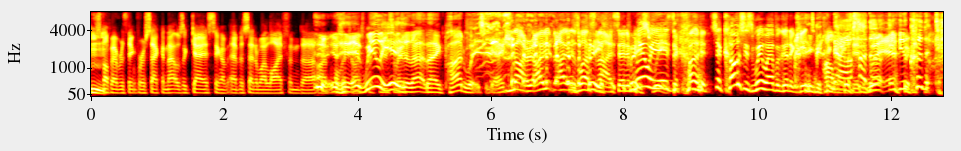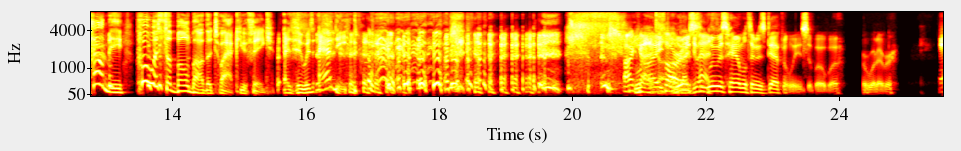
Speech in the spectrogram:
Mm. stop everything for a second. That was the gayest thing I've ever said in my life, and uh, it, really is profusely. a that like pod racing, actually. No, I, I, it was worse than that. I said it pretty really is the, co- it's the closest we were ever going to get to pole Now. Hunter, if you could tell me who is the bulb on the track, you think, and who is Andy? Okay, Well, sorry. Lewis, do ask. Lewis Hamilton is definitely Zaboba or whatever. I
